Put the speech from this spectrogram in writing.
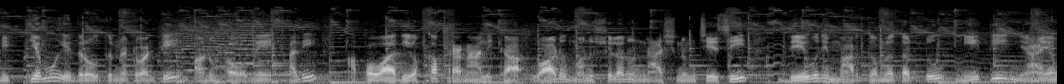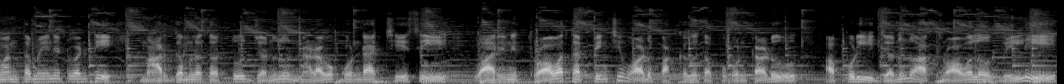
నిత్యము ఎదురవుతున్నటువంటి అనుభవమే. అది అపవాది యొక్క ప్రణాళిక. వాడు మనుషులను నాశనం చేసి దేవుని మార్గముల తట్టు నీతి న్యాయవంతమైనటువంటి మార్గముల తట్టు జనులు నడవకుండా చేసి వారిని త్రోవ తప్పించి వాడు పక్కకు తప్పుకుంటాడు. అప్పుడు ఈ జనులు ఆ త్రోవలో వెళ్ళి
